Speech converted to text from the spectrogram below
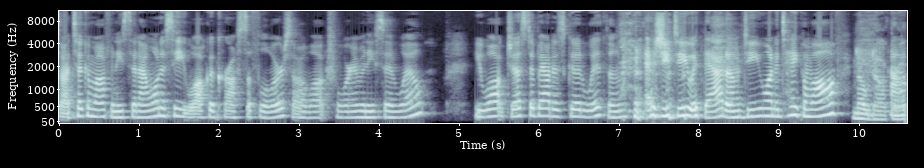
So I took him off, and he said, I want to see you walk across the floor. So I walked for him, and he said, Well, you walk just about as good with them as you do without them. Do you want to take them off? No, doctor, I, I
